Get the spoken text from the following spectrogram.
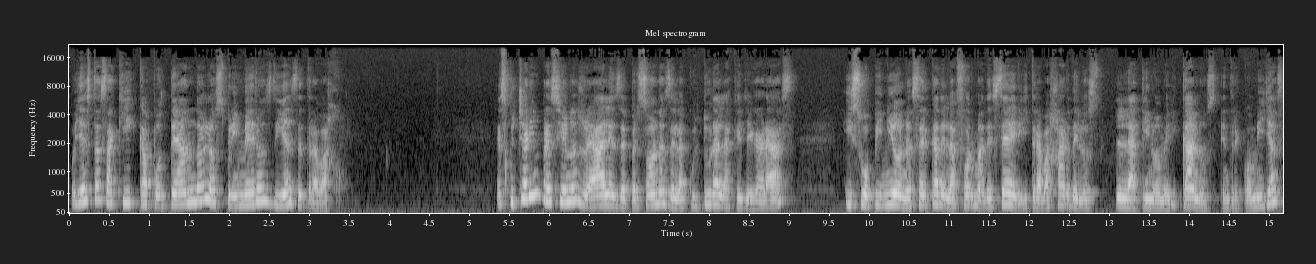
o ya estás aquí capoteando los primeros días de trabajo. Escuchar impresiones reales de personas de la cultura a la que llegarás y su opinión acerca de la forma de ser y trabajar de los latinoamericanos, entre comillas,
